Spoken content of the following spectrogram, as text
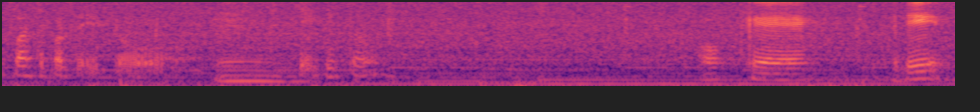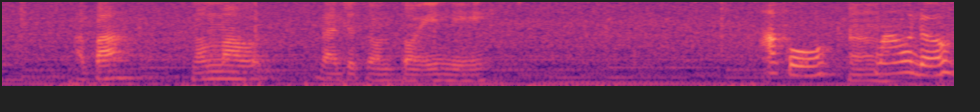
Apa seperti itu. Hmm. Kayak gitu. Oke, jadi apa? Mama mau lanjut nonton ini. Aku Hmm. mau dong.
